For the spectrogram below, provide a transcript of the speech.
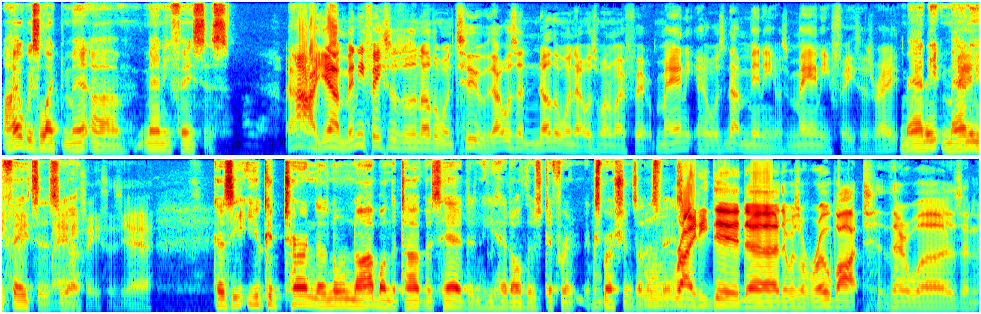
I always liked Man, uh, Manny Faces. Ah, yeah, Many Faces was another one too. That was another one that was one of my favorite. Manny, it was not Many, it was Manny Faces, right? Manny Manny, Faces, Manny yeah. Faces, yeah. Because he you could turn the little knob on the top of his head, and he had all those different expressions on his face. Right, he did. Uh, there was a robot, there was an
